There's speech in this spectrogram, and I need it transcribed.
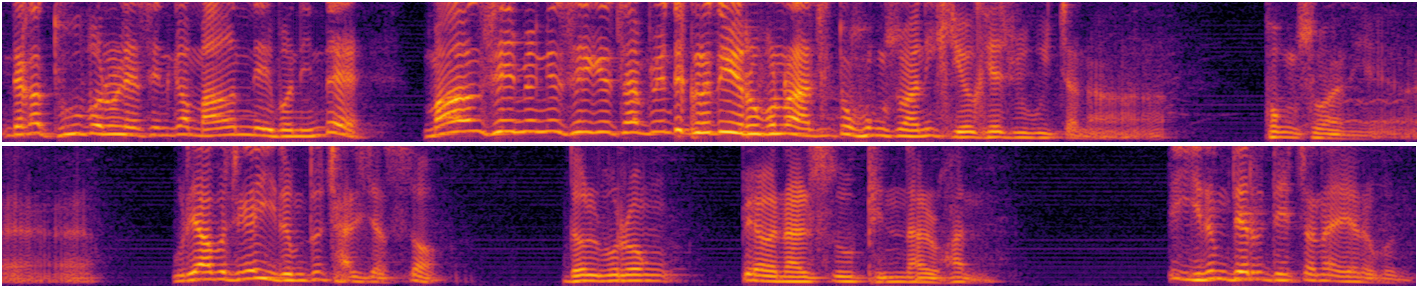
내가 두 번을 했으니까 44번인데 43명의 세계 챔피언인데 그래도 여러분은 아직도 홍수환이 기억해 주고 있잖아. 홍수환이. 예. 우리 아버지가 이름도 잘 졌어. 널브롱 빼어날 수 빛날 환. 이름대로 됐잖아요, 여러분.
